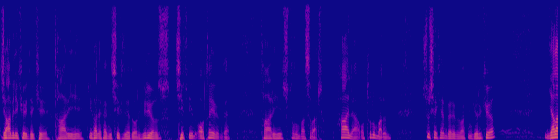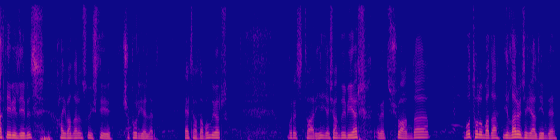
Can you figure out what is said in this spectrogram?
Camili köyündeki tarihi Rifat Efendi çiftliğine doğru yürüyoruz. Çiftliğin orta yerinde tarihi su tulumbası var. Hala o tulumbanın su çeken böyle bir bakın görüküyor. Yalak diye bildiğimiz hayvanların su içtiği çukur yerler etrafta bulunuyor. Burası tarihin yaşandığı bir yer. Evet şu anda bu tulumbada yıllar önce geldiğimde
